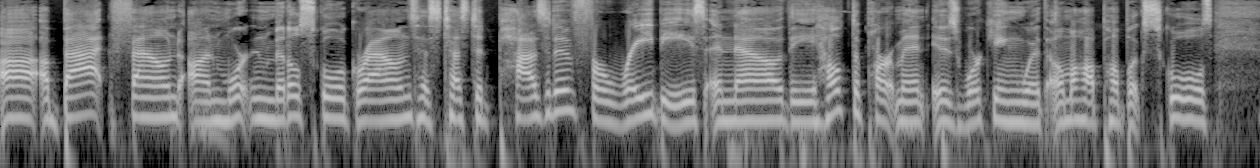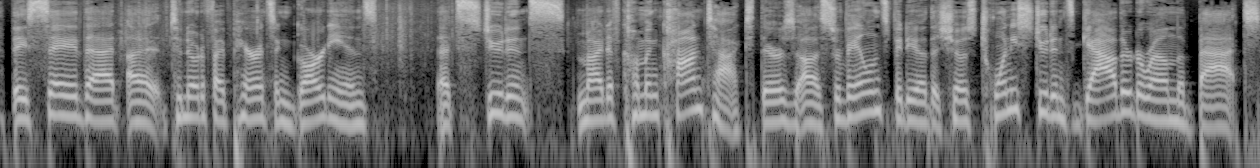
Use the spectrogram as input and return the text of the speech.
Uh, a bat found on Morton Middle School grounds has tested positive for rabies, and now the health department is working with Omaha Public Schools. They say that uh, to notify parents and guardians that students might have come in contact. There's a surveillance video that shows 20 students gathered around the bat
